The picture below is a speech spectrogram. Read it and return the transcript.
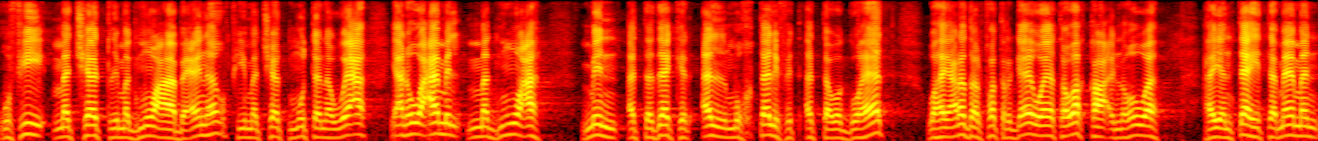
وفي ماتشات لمجموعة بعينها وفي ماتشات متنوعة. يعني هو عامل مجموعة من التذاكر المختلفة التوجهات وهيعرضها الفترة الجاية ويتوقع إن هو هينتهي تماما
